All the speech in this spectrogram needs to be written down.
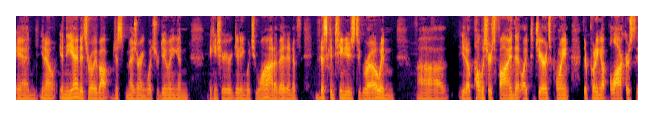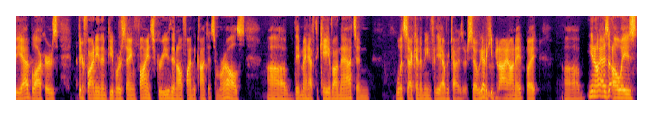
and you know, in the end, it's really about just measuring what you're doing and making sure you're getting what you want out of it. And if this continues to grow and uh, you know publishers find that like to jared's point they're putting up blockers to the ad blockers they're finding that people are saying fine screw you then i'll find the content somewhere else uh, they might have to cave on that and what's that going to mean for the advertiser so we got to keep mm-hmm. an eye on it but uh, you know as always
